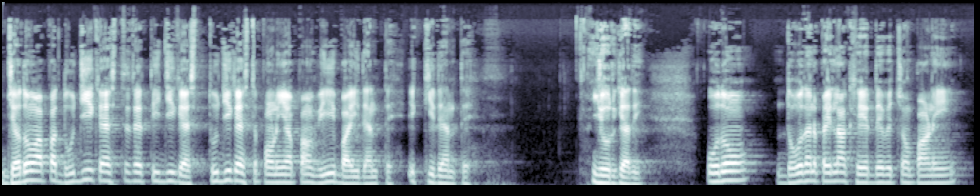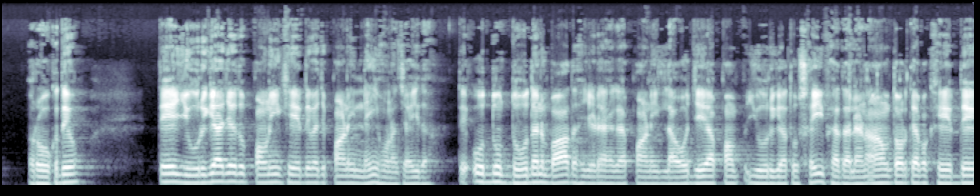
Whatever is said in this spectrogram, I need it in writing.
ਜਦੋਂ ਆਪਾਂ ਦੂਜੀ ਕਿਸ਼ਤ ਤੇ ਤੀਜੀ ਕਿਸ਼ਤ, ਦੂਜੀ ਕਿਸ਼ਤ ਪਾਉਣੀ ਆਪਾਂ 20 22 ਦਿਨ ਤੇ 21 ਦਿਨ ਤੇ ਯੂਰੀਆ ਦੀ, ਉਦੋਂ 2 ਦਿਨ ਪਹਿਲਾਂ ਖੇਤ ਦੇ ਵਿੱਚੋਂ ਪਾਣੀ ਰੋਕ ਦਿਓ। ਤੇ ਯੂਰੀਆ ਜਦੋਂ ਪਾਉਣੀ ਖੇਤ ਦੇ ਵਿੱਚ ਪਾਣੀ ਨਹੀਂ ਹੋਣਾ ਚਾਹੀਦਾ ਤੇ ਉਦੋਂ 2 ਦਿਨ ਬਾਅਦ ਜਿਹੜਾ ਹੈਗਾ ਪਾਣੀ ਲਾਓ, ਜੇ ਆਪਾਂ ਯੂਰੀਆ ਤੋਂ ਸਹੀ ਫਾਇਦਾ ਲੈਣਾ, ਆਮ ਤੌਰ ਤੇ ਆਪਾਂ ਖੇਤ ਦੇ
